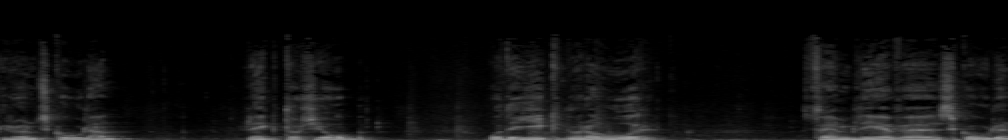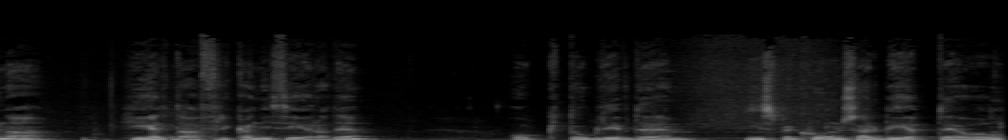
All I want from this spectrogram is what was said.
grundskolan, rektorsjobb. Och det gick några år. Sen blev eh, skolorna helt afrikaniserade. Och då blev det inspektionsarbete och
